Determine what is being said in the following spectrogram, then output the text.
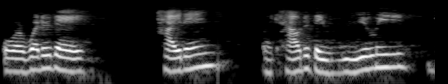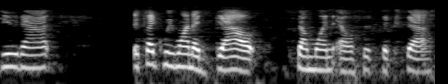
Or what are they hiding? Like, how did they really do that? It's like we want to doubt someone else's success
